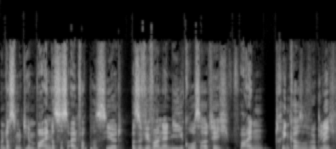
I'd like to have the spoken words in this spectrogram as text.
Und das mit dem Wein, das ist einfach passiert. Also wir waren ja nie großartig Weintrinker, so wirklich.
